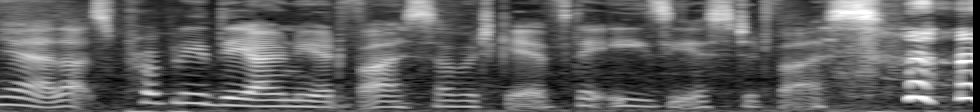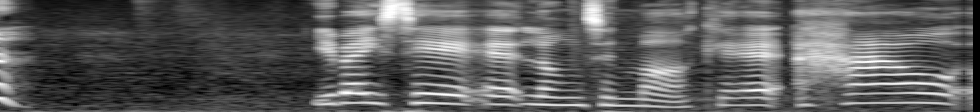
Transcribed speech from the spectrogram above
yeah, that's probably the only advice I would give, the easiest advice. You're based here at Longton Market. How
